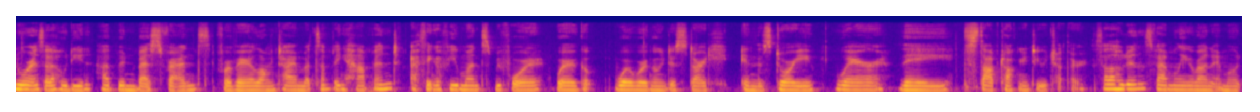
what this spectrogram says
Noor and Salahuddin have been best friends for a very long time, but something happened, I think a few months before we're where we're going to start in the story where they stop talking to each other. Salahuddin's family run a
